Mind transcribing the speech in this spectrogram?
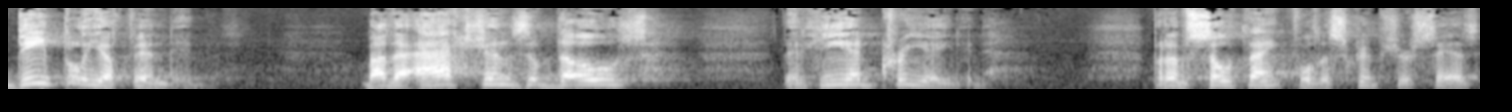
deeply offended by the actions of those that he had created. But I'm so thankful the scripture says,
